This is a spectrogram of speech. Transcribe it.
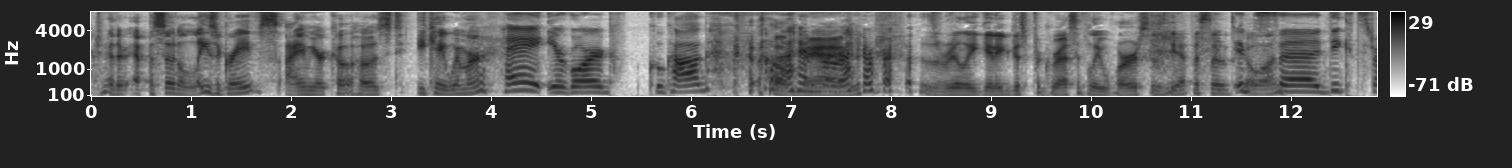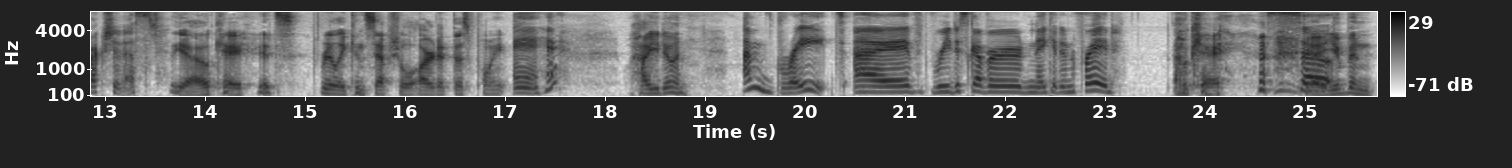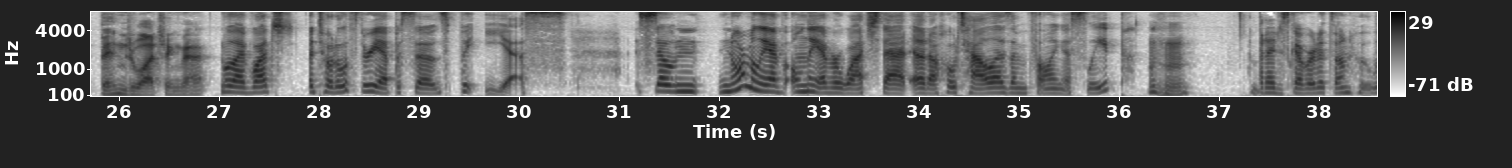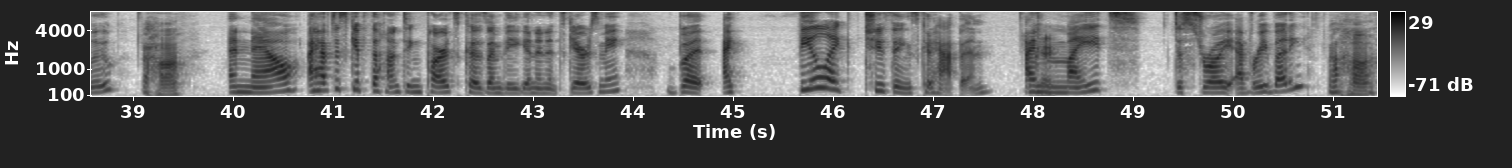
Back to another episode of Laser Graves. I am your co-host E.K. Wimmer. Hey, Eargorg Kukog. Oh man, this is really getting just progressively worse as the episodes It's go on. It's uh, deconstructionist. yeah, okay, it's really conceptual art at this point. Uh-huh. How you doing? I'm great. I've rediscovered Naked and Afraid. Okay. So, yeah, you've been binge watching that. well, I've watched a total of three episodes, but yes. So n- normally I've only ever watched that at a hotel as I'm falling asleep. Mm-hmm. But I discovered it's on Hulu. Uh huh. And now I have to skip the hunting parts because I'm vegan and it scares me. But I feel like two things could happen. Okay. I might destroy everybody Uh huh.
